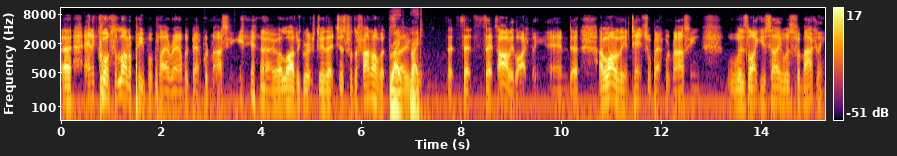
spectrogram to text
uh, and of course, a lot of people play around with backward masking. You know, a lot of groups do that just for the fun of it. Right, so right. That, that's that's highly likely, and uh, a lot of the intentional backward masking was, like you say, was for marketing.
